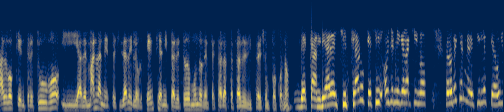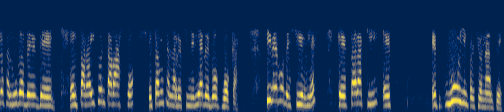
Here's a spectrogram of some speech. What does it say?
algo que entretuvo y además la necesidad y la urgencia, Anita, de todo el mundo de empezar a tratar de distraerse un poco, ¿no? De cambiar el chip, claro que sí. Oye, Miguel Aquino, pero déjenme decirles que hoy los saludo desde El Paraíso en Tabasco. Estamos en la refinería de Dos Bocas. Sí debo decirles que estar aquí es, es muy impresionante.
